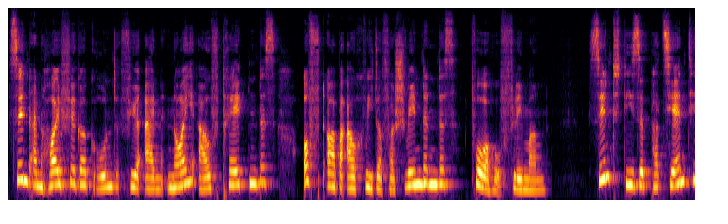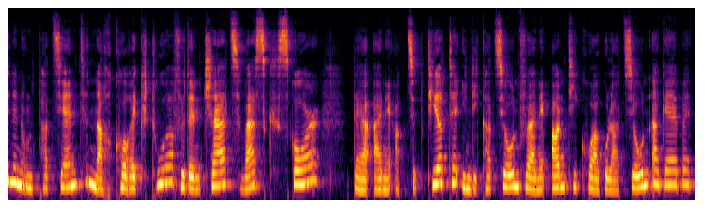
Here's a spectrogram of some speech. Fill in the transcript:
sind ein häufiger Grund für ein neu auftretendes, oft aber auch wieder verschwindendes Vorhofflimmern. Sind diese Patientinnen und Patienten nach Korrektur für den CHADS-VASC-Score, der eine akzeptierte Indikation für eine Antikoagulation ergäbe,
